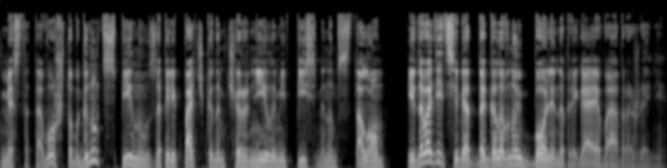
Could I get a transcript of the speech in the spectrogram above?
вместо того, чтобы гнуть спину за перепачканным чернилами письменным столом и доводить себя до головной боли, напрягая воображение.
